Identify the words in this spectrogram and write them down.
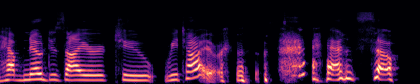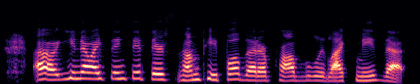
have no desire to retire. and so, uh, you know, I think that there's some people that are probably like me that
